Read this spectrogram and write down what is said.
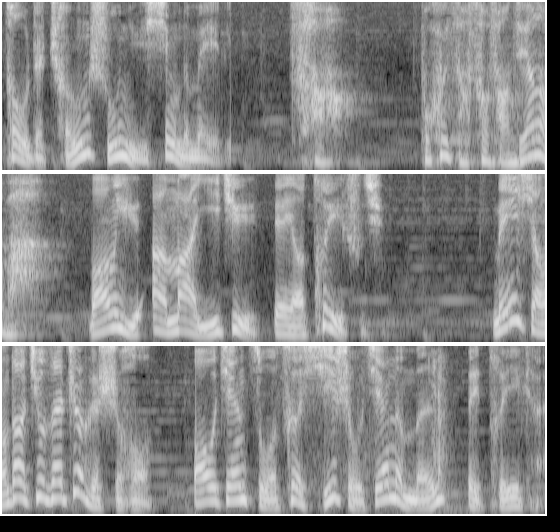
透着成熟女性的魅力。操！不会走错房间了吧？王宇暗骂一句，便要退出去。没想到就在这个时候，包间左侧洗手间的门被推开，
